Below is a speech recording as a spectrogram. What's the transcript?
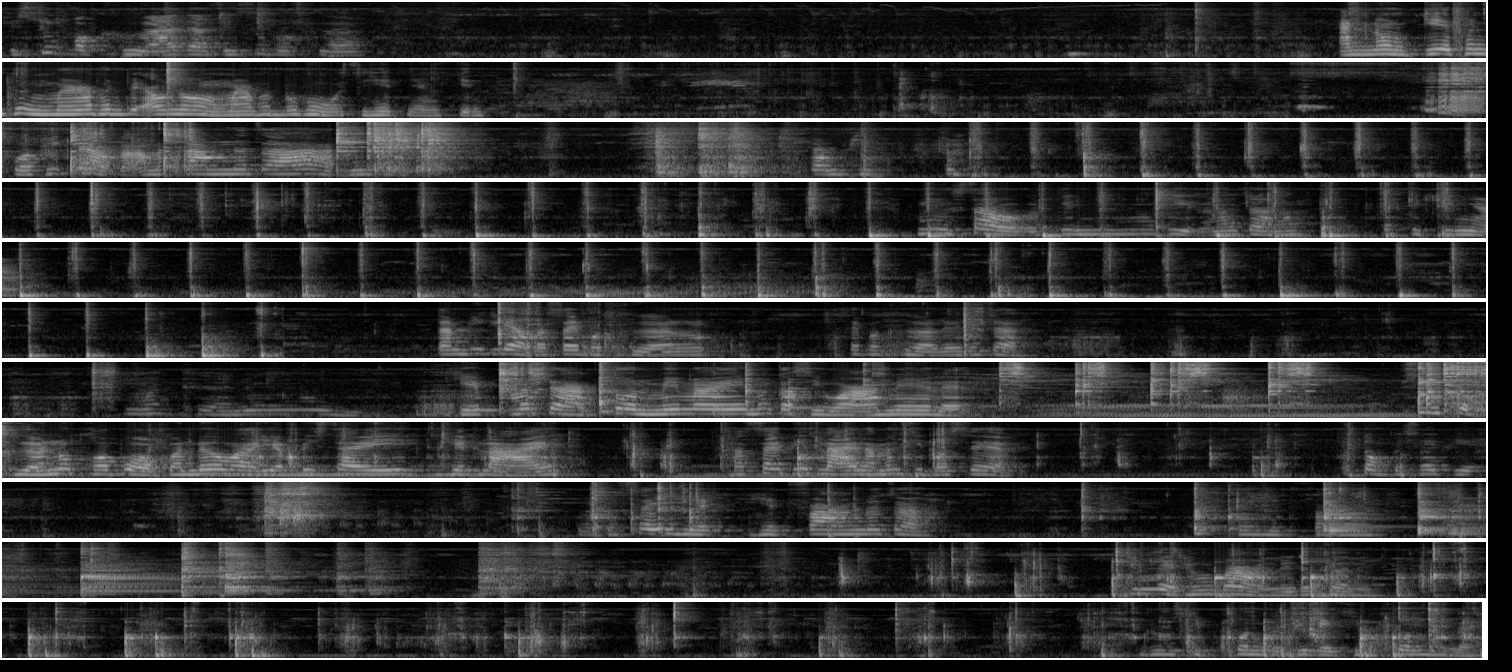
สิซุปบะเขือจ้ะสิซุปบะเขือ อันน้องเกียรติเพิ่นพึ่งมาเพิ่นไปเอาน้องมาเพิ่นบ่ฮู้ว่าสิเฮ็ดหยังกินหัวพริกแล้วก็เอามาตำนะจ้าตำพริกมือเสาก็กินกินแล้วเนะจ้ะเนาะจะกินกินหยัง ตำพริกแล้วก็ใส่บะเขือ ใส่บะเขือเลยนะจ๊ะมะเขือนุ่มเก็บมาจากต้นไม่ไหมมันก็สิหวานแน่แหละที่บะเขือนกขอบอกก่อนเด้อว่าอย่าไปใส่เผ็ดหลาย ถ้าใส่เผ็ดหลายแล้วมันสิบ่แซ่บก็ต้องไปใส่เผ็ดแล้วก็ใส่เห็ดเห็ดฟางด้วยจ้ะใส่เห็ดฟาง กินได้ทั้งบ้านเลยด้วยจ้ะนี่ดูสิบคนก็กินได้สิบคนเลย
